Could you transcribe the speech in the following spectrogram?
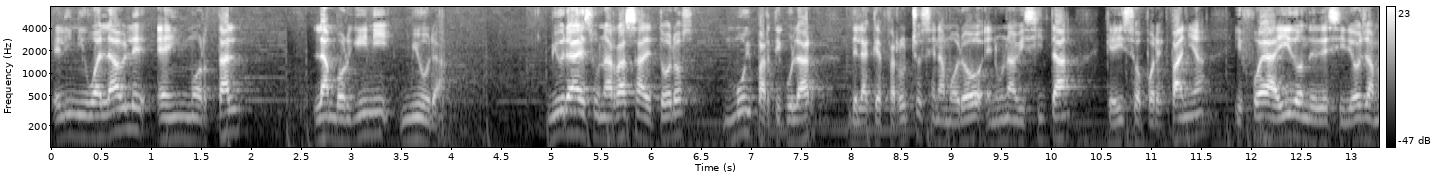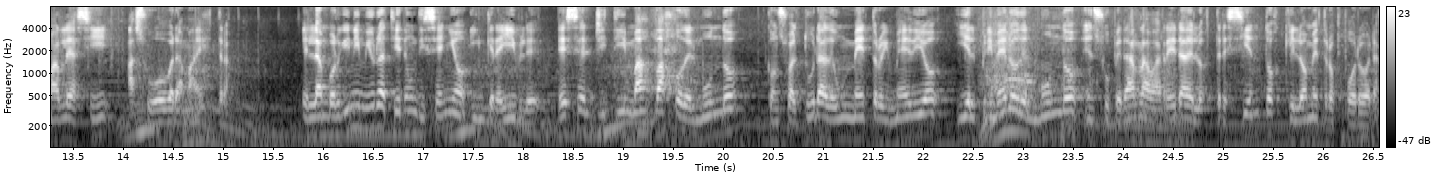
el inigualable e inmortal Lamborghini Miura, Miura es una raza de toros muy particular de la que Ferruccio se enamoró en una visita que hizo por España y fue ahí donde decidió llamarle así a su obra maestra. El Lamborghini Miura tiene un diseño increíble, es el GT más bajo del mundo con su altura de un metro y medio y el primero del mundo en superar la barrera de los 300 kilómetros por hora.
